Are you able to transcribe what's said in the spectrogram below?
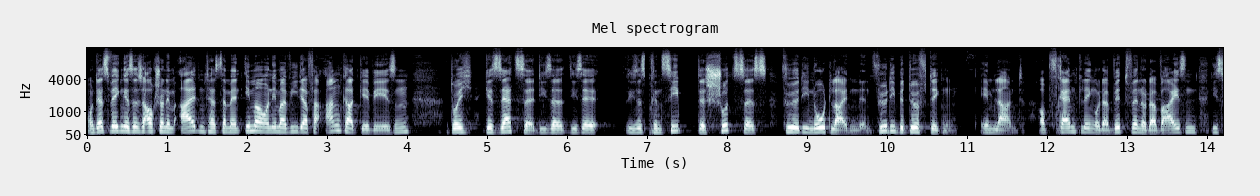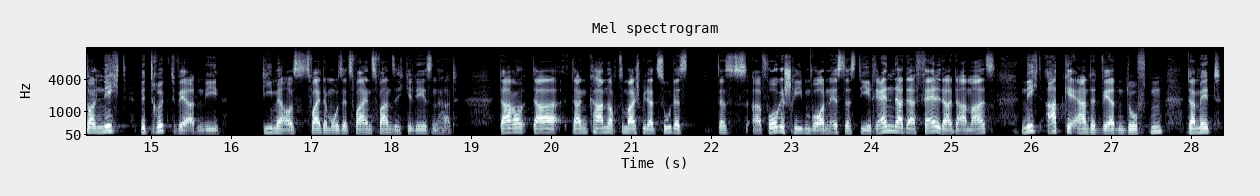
Und deswegen ist es auch schon im Alten Testament immer und immer wieder verankert gewesen durch Gesetze, diese, diese, dieses Prinzip des Schutzes für die Notleidenden, für die Bedürftigen im Land. Ob Fremdling oder Witwen oder Waisen, die sollen nicht bedrückt werden, wie die mir aus 2. Mose 22 gelesen hat. Da, da, dann kam noch zum Beispiel dazu, dass das äh, vorgeschrieben worden ist, dass die Ränder der Felder damals nicht abgeerntet werden durften, damit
